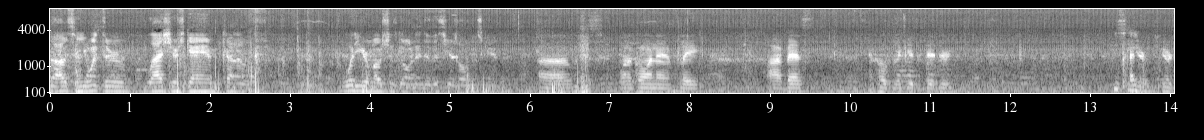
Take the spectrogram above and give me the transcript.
So obviously you went through last year's game. Kind of, what are your emotions going into this year's Ole Miss game? Uh, we just want to go in there and play our best and hopefully get the victory. You see your, your,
